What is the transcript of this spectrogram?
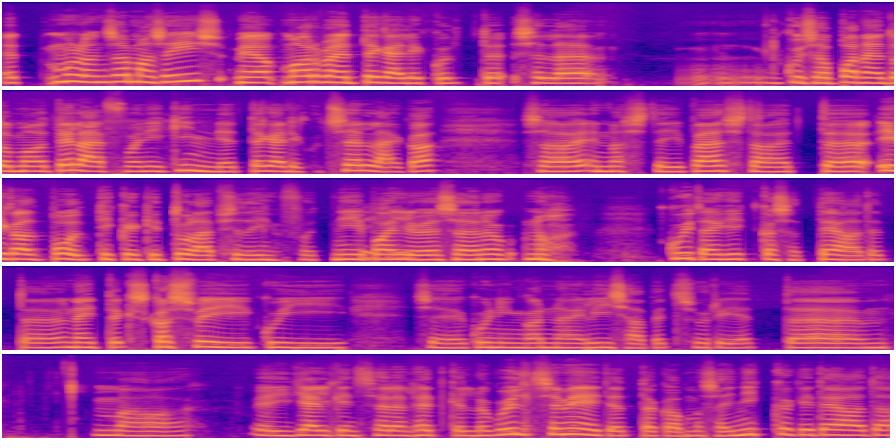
et mul on sama seis ja ma arvan, et tegelikult selle, kui sa paned oma telefoni kinni, et tegelikult sellega sa ennast ei päästa, et äh, igalt poolt ikkagi tuleb seda infot nii palju ja sa nagu noh, kuidagi ikka sa tead, et äh, näiteks kasvõi kui see kuninganna Elizabeth suri, et äh, ma ei jälginud sellel hetkel nagu üldse meediat, aga ma sain ikkagi teada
